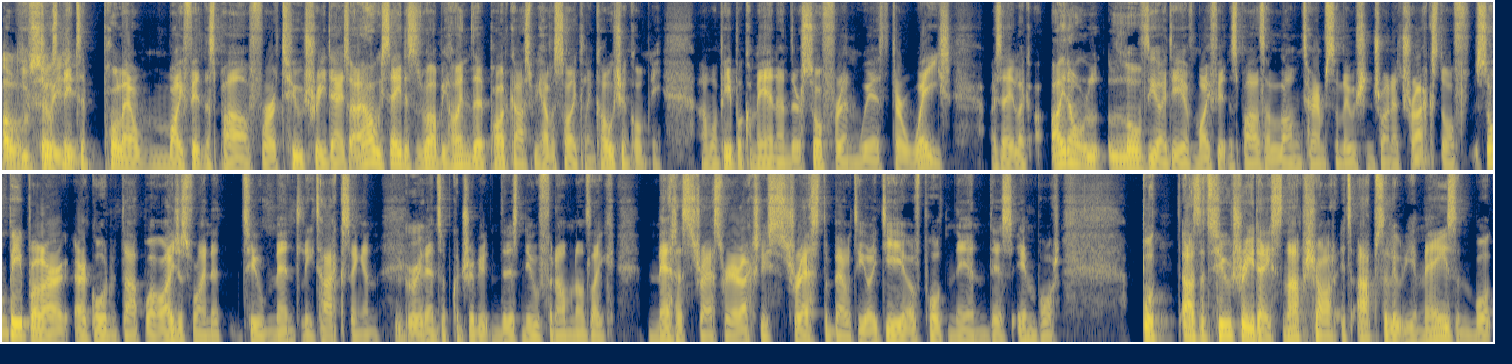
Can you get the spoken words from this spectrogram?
oh, you so just easy. need to pull out MyFitnessPal for two, three days. I always say this as well. Behind the podcast, we have a cycling coaching company. And when people come in and they're suffering with their weight, I say, like, I don't love the idea of MyFitnessPal as a long term solution trying to track mm. stuff. Some people are are good with that, but I just find it too mentally taxing and Agreed. it ends up contributing to this new phenomenon like meta stress, where you're actually stressed about the idea of putting in this input. But as a two, three day snapshot, it's absolutely amazing. But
